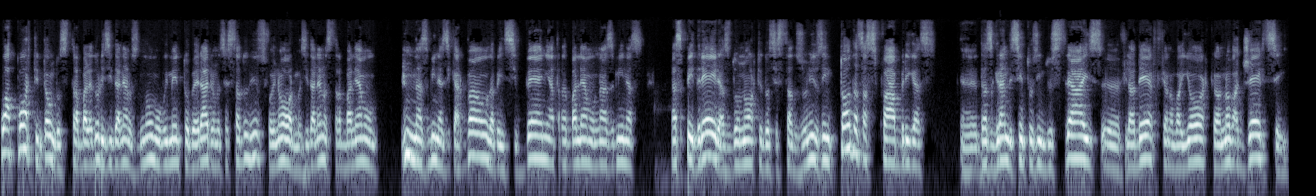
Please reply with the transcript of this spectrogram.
O aporte, então, dos trabalhadores italianos no movimento operário nos Estados Unidos foi enorme. Os italianos trabalhavam nas minas de carvão da Pensilvânia, trabalhavam nas minas, nas pedreiras do norte dos Estados Unidos, em todas as fábricas eh, das grandes centros industriais, eh, Filadélfia, Nova York, Nova Jersey,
